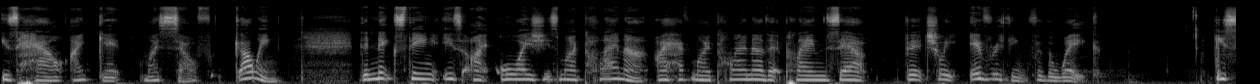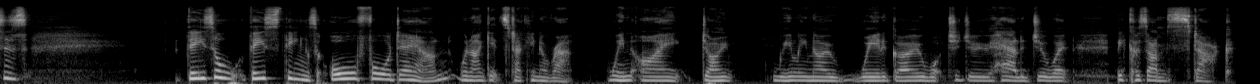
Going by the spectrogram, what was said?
is how I get myself going. The next thing is I always use my planner. I have my planner that plans out virtually everything for the week. This is these all these things all fall down when I get stuck in a rut, when I don't really know where to go, what to do, how to do it, because I'm stuck.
